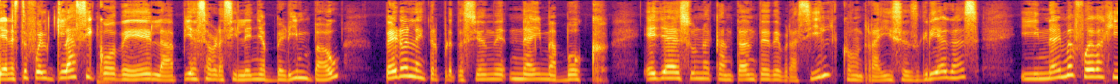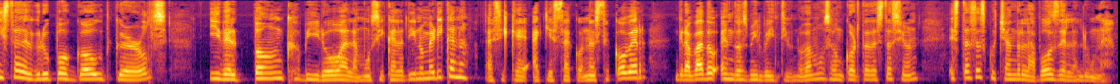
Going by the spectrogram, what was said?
Bien, este fue el clásico de la pieza brasileña Berimbau, pero en la interpretación de Naima Bock. Ella es una cantante de Brasil con raíces griegas y Naima fue bajista del grupo Goat Girls y del punk viró a la música latinoamericana. Así que aquí está con este cover grabado en 2021. Vamos a un corte de estación. Estás escuchando La Voz de la Luna.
